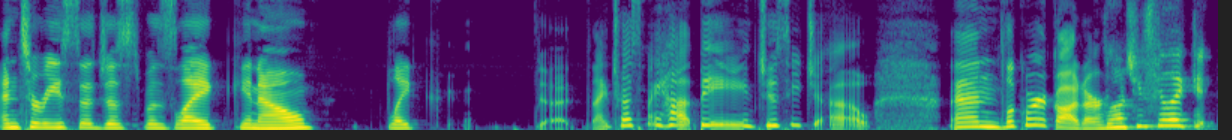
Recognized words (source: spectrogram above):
and Teresa just was like, you know, like I trust my hubby, Juicy Joe, and look where it got her. Don't you feel like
